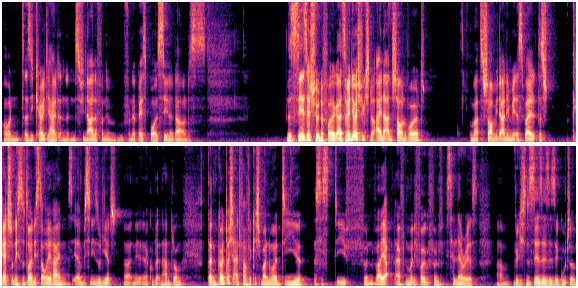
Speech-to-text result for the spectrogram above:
Und äh, sie carryt die halt in, ins Finale von, dem, von der Baseball-Szene da. Und das ist eine sehr, sehr schöne Folge. Also, wenn ihr euch wirklich nur eine anschauen wollt, um mal zu schauen, wie der Anime ist, weil das grätscht doch nicht so doll in die Story rein, ist eher ein bisschen isoliert äh, in, der, in, der, kompletten Handlung. Dann gönnt euch einfach wirklich mal nur die, ist es die Fünfer? Ja, einfach nur mal die Folge 5. Ist hilarious. Ähm, wirklich eine sehr, sehr, sehr, sehr gute.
